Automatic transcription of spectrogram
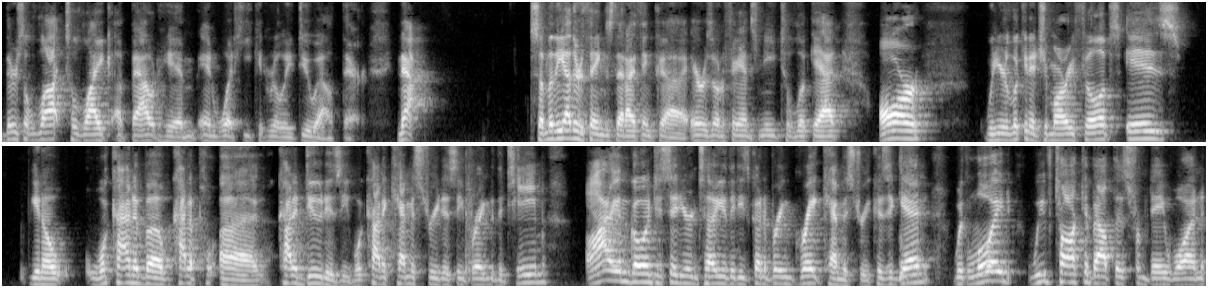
there's a lot to like about him and what he can really do out there. Now, some of the other things that I think uh, Arizona fans need to look at are when you're looking at Jamari Phillips is you know what kind of a kind of uh, kind of dude is he? What kind of chemistry does he bring to the team? I am going to sit here and tell you that he's going to bring great chemistry because again, with Lloyd, we've talked about this from day one.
